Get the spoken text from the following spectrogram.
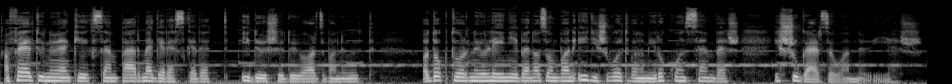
A feltűnően kék szempár megereszkedett, idősödő arcban ült, a doktornő lényében azonban így is volt valami rokonszenves és sugárzóan nőies.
